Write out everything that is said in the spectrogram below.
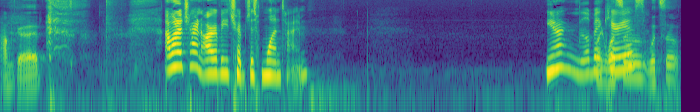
I'm good. I want to try an RV trip just one time. You're not a little bit like, curious? what's so, what's so,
